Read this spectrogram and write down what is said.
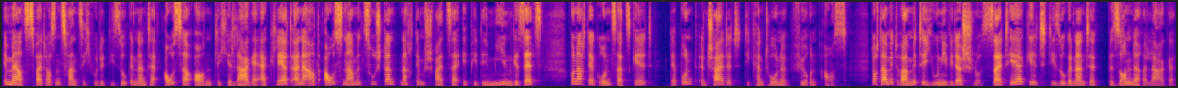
Im März 2020 wurde die sogenannte außerordentliche Lage erklärt, eine Art Ausnahmezustand nach dem Schweizer Epidemiengesetz, wonach der Grundsatz gilt, der Bund entscheidet, die Kantone führen aus. Doch damit war Mitte Juni wieder Schluss. Seither gilt die sogenannte besondere Lage.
